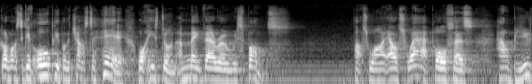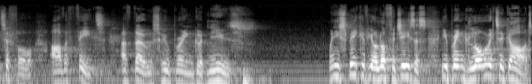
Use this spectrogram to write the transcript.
God wants to give all people the chance to hear what he's done and make their own response. That's why elsewhere Paul says, How beautiful are the feet of those who bring good news. When you speak of your love for Jesus, you bring glory to God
